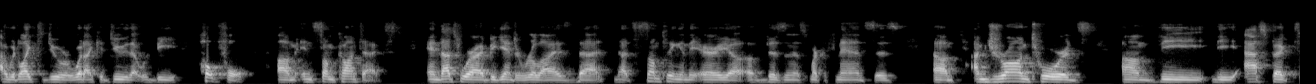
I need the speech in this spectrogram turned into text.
I would like to do or what I could do that would be helpful um, in some context and that's where I began to realize that that's something in the area of business microfinance is um, I'm drawn towards um, the the aspect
